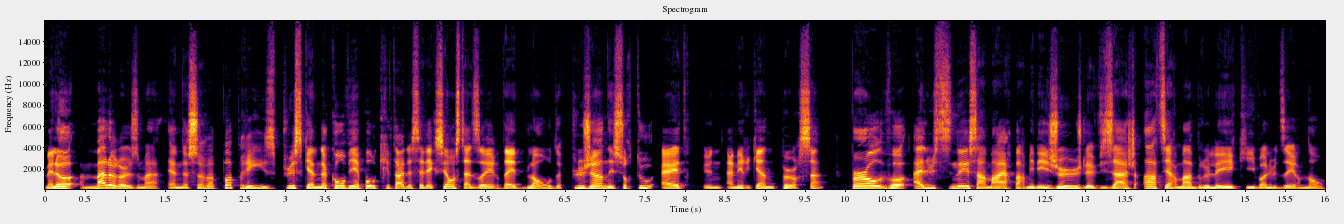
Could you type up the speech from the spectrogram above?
Mais là, malheureusement, elle ne sera pas prise puisqu'elle ne convient pas aux critères de sélection, c'est-à-dire d'être blonde, plus jeune et surtout être une américaine pur sang. Pearl va halluciner sa mère parmi les juges, le visage entièrement brûlé, qui va lui dire non.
